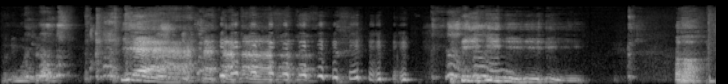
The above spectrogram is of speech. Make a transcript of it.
Want any more toes? Yeah! oh.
